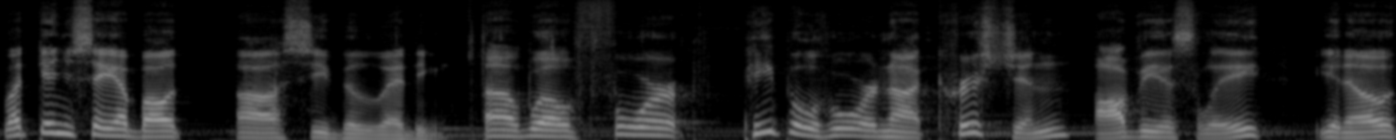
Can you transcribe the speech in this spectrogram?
What can you say about uh, civil wedding? Uh, well, for people who are not Christian, obviously, you know,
